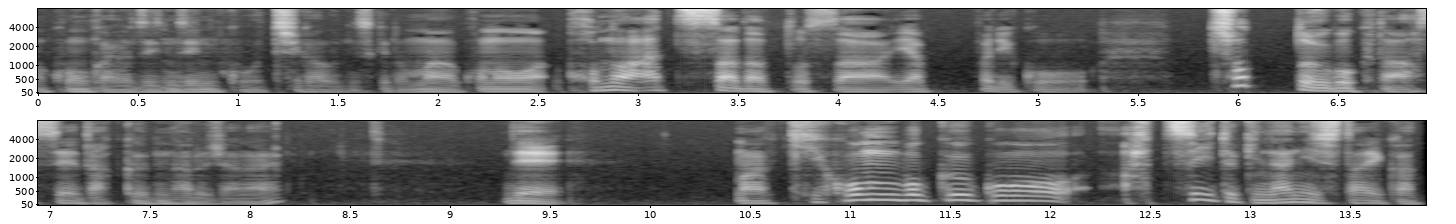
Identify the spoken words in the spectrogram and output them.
まあ、今回は全然こう違うんですけどまあこのこの暑さだとさやっぱりこうちょっと動くと汗だくになるじゃない？でまあ基本僕こう暑い時何したいかっ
